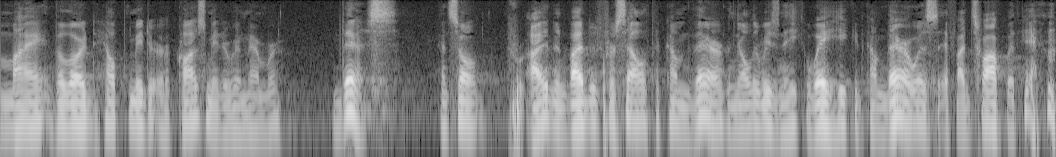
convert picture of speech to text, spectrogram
my, the Lord helped me to, or caused me to remember this. And so I had invited Purcell to come there, and the only reason he could, way he could come there was if I'd swap with him.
